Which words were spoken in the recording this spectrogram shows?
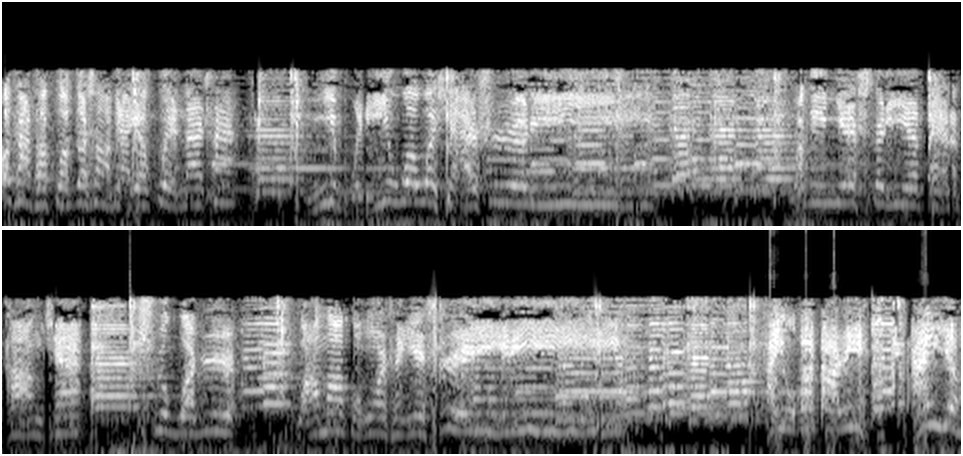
我看他坐搁上边也怪难缠，你不理我，我先施礼。我给你施礼在了堂前，徐国志慌忙躬身施一礼，他又把大人喊一番。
